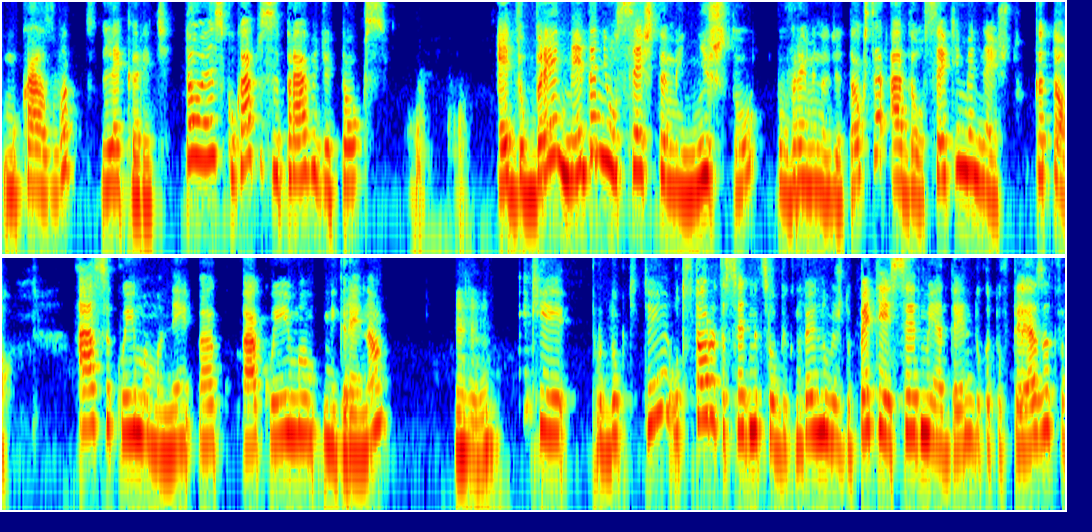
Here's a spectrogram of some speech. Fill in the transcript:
му казват лекарите. Тоест, когато се прави детокс, е добре не да не усещаме нищо по време на детокса, а да усетиме нещо. Като аз ако имам, не, ако, ако имам мигрена, mm-hmm. продуктите от втората седмица, обикновено между петия и седмия ден, докато влязат в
